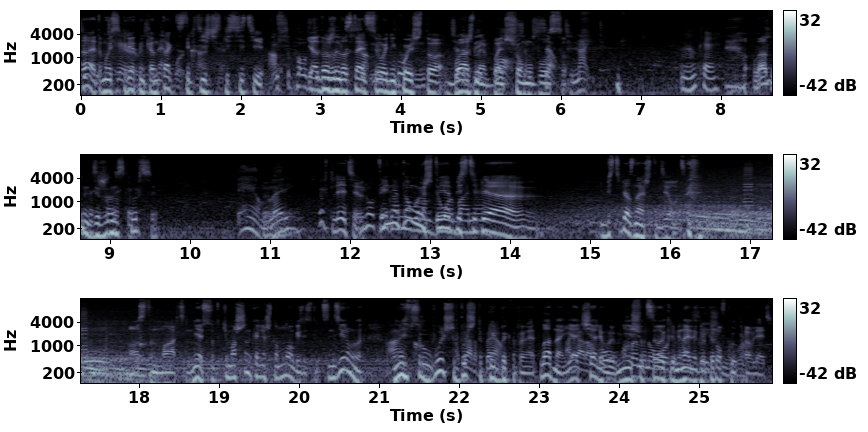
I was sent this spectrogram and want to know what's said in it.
Да, это мой секретный контакт с стратегической сети. Я должен доставить сегодня кое-что важное большому боссу. Ладно, держи нас в курсе. Черт, Лети, ты не думаешь, что я без тебя... Без тебя знаю, что делать. Астон Мартин. Не, все-таки машин, конечно, много здесь лицензированных. Но мне все больше и больше это пейбэк напоминает. Ладно, я отчаливаю. Мне еще целую криминальную группировку управлять.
